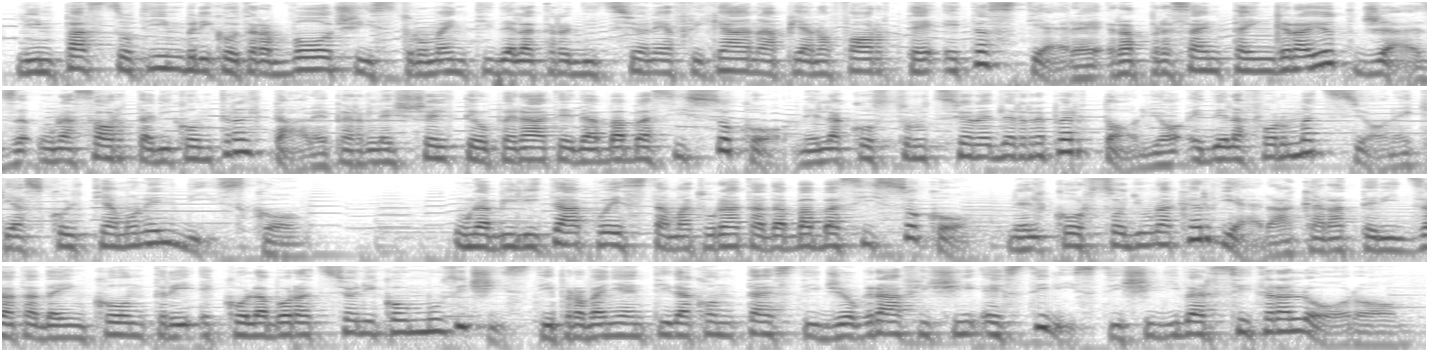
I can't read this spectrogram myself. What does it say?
L'impasto timbrico tra voci, strumenti della tradizione africana, pianoforte e tastiere rappresenta in Griot Jazz una sorta di contraltare per le scelte operate da Baba Sissoko nella costruzione del repertorio e della formazione che ascoltiamo nel disco. Un'abilità questa maturata da Baba Sissoko nel corso di una carriera caratterizzata da incontri e collaborazioni con musicisti provenienti da contesti geografici e stilistici diversi tra loro.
